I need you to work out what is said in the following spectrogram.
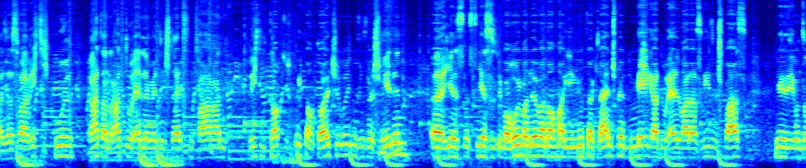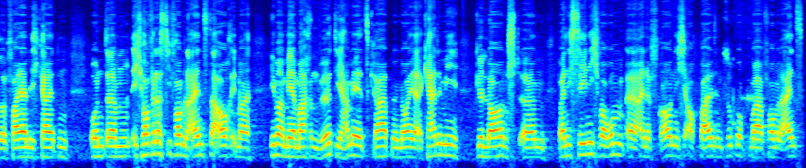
Also das war richtig cool. Rad-an-Rad-Duelle mit den schnellsten Fahrern. Richtig top. Sie spricht auch Deutsch übrigens, ist eine Schwedin. Äh, hier, ist das, hier ist das Überholmanöver nochmal gegen Jutta Kleinschmidt. Mega Duell war das, Riesenspaß. Hier unsere Feierlichkeiten. Und ähm, ich hoffe, dass die Formel 1 da auch immer, immer mehr machen wird. Die haben ja jetzt gerade eine neue Academy gelauncht, ähm, weil ich sehe nicht, warum äh, eine Frau nicht auch bald in Zukunft mal Formel 1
